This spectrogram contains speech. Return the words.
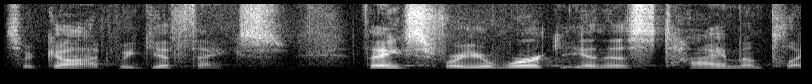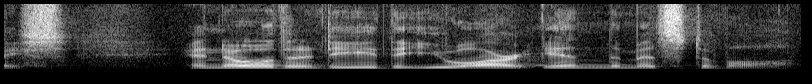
So, God, we give thanks. Thanks for your work in this time and place. And know that indeed that you are in the midst of all.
